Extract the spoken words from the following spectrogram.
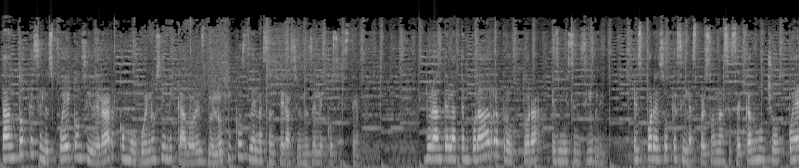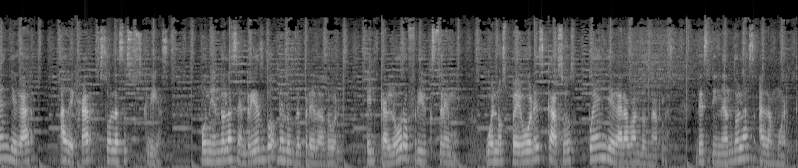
tanto que se les puede considerar como buenos indicadores biológicos de las alteraciones del ecosistema. Durante la temporada reproductora es muy sensible, es por eso que si las personas se acercan mucho pueden llegar a dejar solas a sus crías, poniéndolas en riesgo de los depredadores, el calor o frío extremo, o en los peores casos pueden llegar a abandonarlas, destinándolas a la muerte.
